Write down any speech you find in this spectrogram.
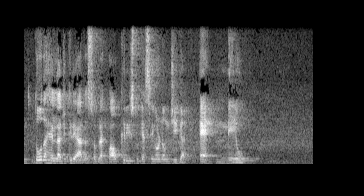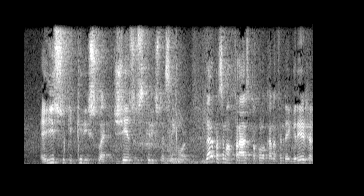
em toda a realidade criada, sobre a qual Cristo, que é Senhor, não diga é meu. É isso que Cristo é. Jesus Cristo é Senhor. Não era para ser uma frase para colocar na frente da igreja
